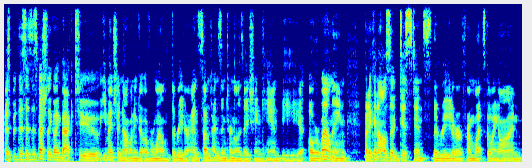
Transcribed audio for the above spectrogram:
this is especially going back to you mentioned not wanting to overwhelm the reader, and sometimes internalization can be overwhelming, but it can also distance the reader from what's going on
